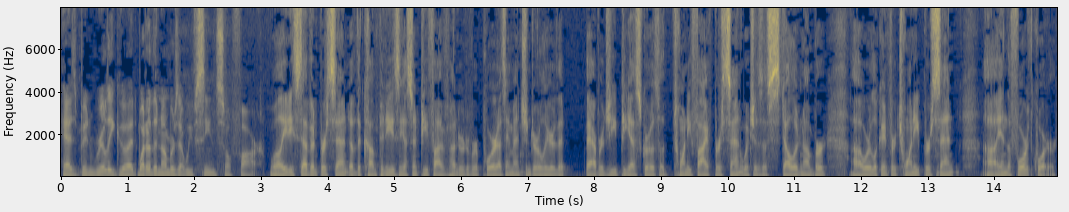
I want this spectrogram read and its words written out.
has been really good. What are the numbers that we've seen so far? Well, 87% of the companies in the S&P 500 report, as I mentioned earlier, that average EPS growth of 25%, which is a stellar number. Uh, we're looking for 20% uh, in the fourth quarter.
